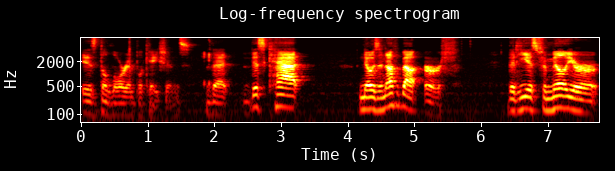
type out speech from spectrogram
is the lore implications. That this cat knows enough about Earth that he is familiar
